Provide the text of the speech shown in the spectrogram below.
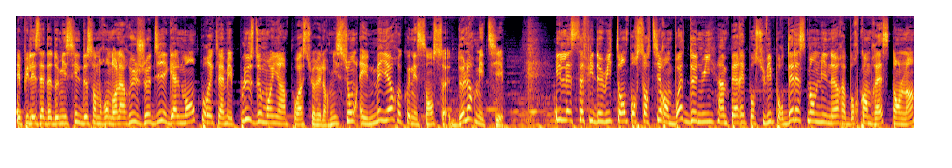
Et puis les aides à domicile descendront dans la rue jeudi également pour réclamer plus de moyens pour assurer leur mission et une meilleure reconnaissance de leur métier. Il laisse sa fille de 8 ans pour sortir en boîte de nuit. Un père est poursuivi pour délaissement de mineurs à Bourg-en-Bresse, dans l'Ain.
